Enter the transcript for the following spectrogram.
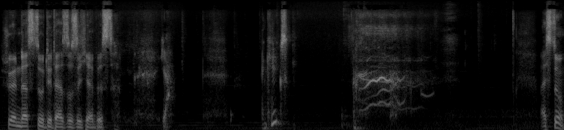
Schön, dass du dir da so sicher bist. Ja. Ein Keks? Weißt du,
